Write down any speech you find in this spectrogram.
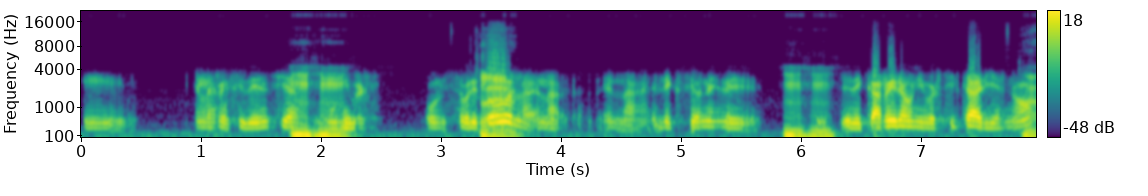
eh, en las residencias sobre todo en, las elecciones de, este, de carreras universitarias, ¿no?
